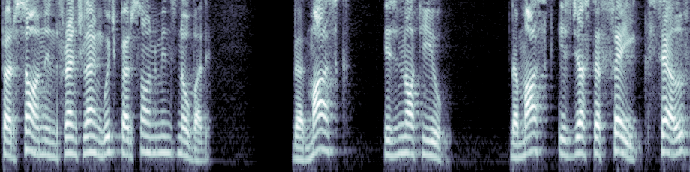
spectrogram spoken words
person, in the French language, person means nobody. The mask is not you. The mask is just a fake self.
